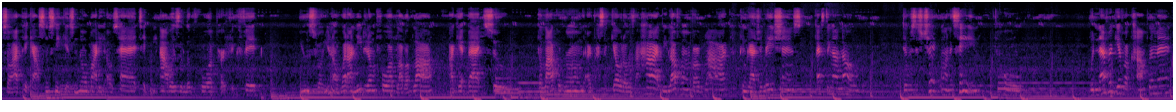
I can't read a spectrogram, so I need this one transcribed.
So I pick out some sneakers nobody else had. Take me hours to look for a perfect fit used for, you know, what I needed them for, blah, blah, blah. I get back to the locker room. Everybody's like, yo, those are hot. We love them, blah, blah. Congratulations. Next thing I know, there was this chick on the team who would never give a compliment,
